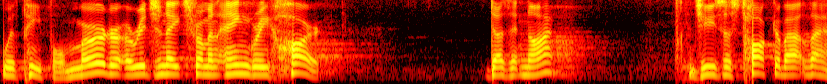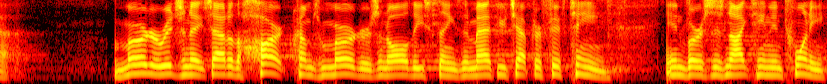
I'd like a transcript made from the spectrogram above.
with people. Murder originates from an angry heart, does it not? Jesus talked about that. Murder originates out of the heart, comes murders and all these things. In Matthew chapter 15, in verses 19 and 20,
